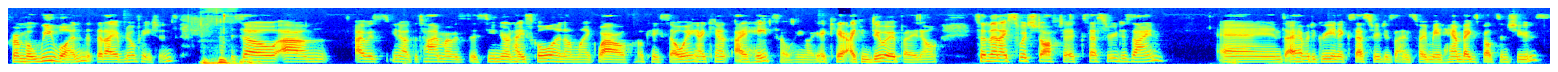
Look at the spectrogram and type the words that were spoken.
from a wee one that I have no patience." so um, I was, you know, at the time I was a senior in high school, and I'm like, "Wow, okay, sewing. I can't. I hate sewing. Like I can't. I can do it, but I don't." So then I switched off to accessory design, and I have a degree in accessory design. So I made handbags, belts, and shoes.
